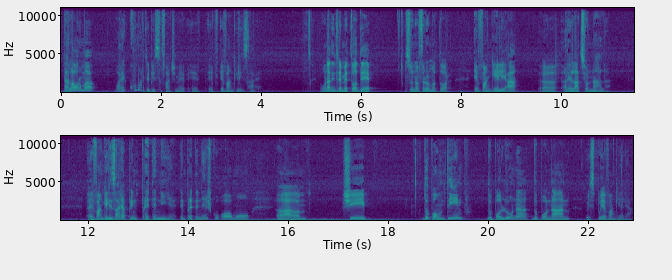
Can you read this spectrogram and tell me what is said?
dar la urmă, oare cum ar trebui să facem evangelizare? Una dintre metode sună în felul următor. Evanghelia uh, relațională. Evangelizarea prin pretenie. Te împretenești cu omul, uh, și după un timp, după o lună, după un an, îi spui Evanghelia.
